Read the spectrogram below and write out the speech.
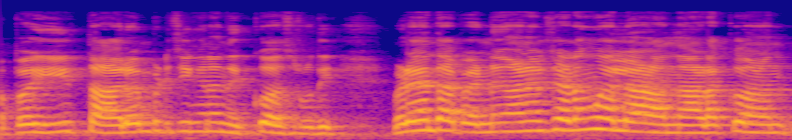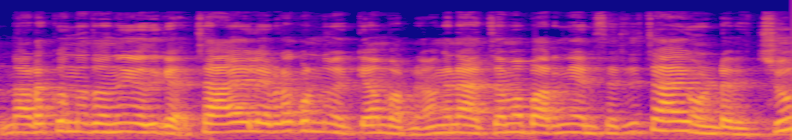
അപ്പോൾ ഈ താലവും പിടിച്ച് ഇങ്ങനെ നിൽക്കുക ശ്രുതി. ഇവിടെ എന്താ പെണ്ണ് കാണാൻ ചടങ്ങും അല്ലാണോ നടക്കുക നടക്കുന്നതെന്ന് ചോദിക്കുക. ചായയിൽ എവിടെ കൊണ്ട് വെക്കാൻ പറഞ്ഞു. അങ്ങനെ അച്ചമ്മ പറഞ്ഞനുസരിച്ച് ചായ കൊണ്ട് വെച്ചു.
